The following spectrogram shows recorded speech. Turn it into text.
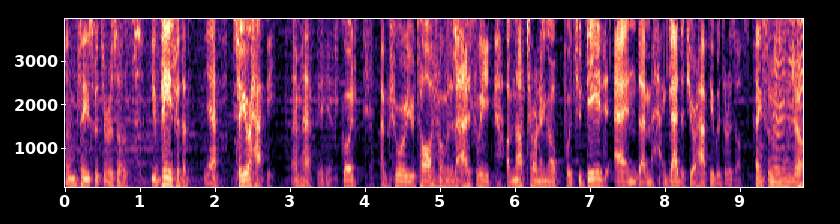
I'm pleased with the results. You're pleased with them? Yeah, So you're happy? I'm happy, yeah. Good. I'm sure you thought over the last week of not turning up, but you did, and I'm glad that you're happy with the results. Thanks a million, Joe.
